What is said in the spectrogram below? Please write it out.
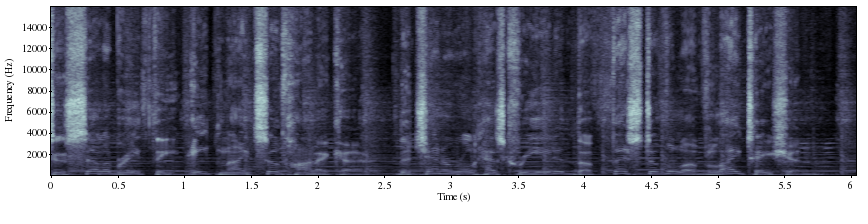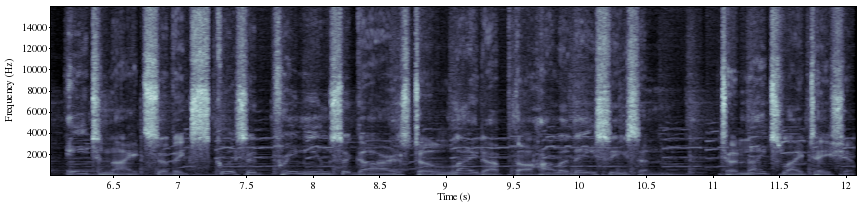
To celebrate the eight nights of Hanukkah, the General has created the Festival of Lightation. Eight nights of exquisite premium cigars to light up the holiday season. Tonight's lightation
